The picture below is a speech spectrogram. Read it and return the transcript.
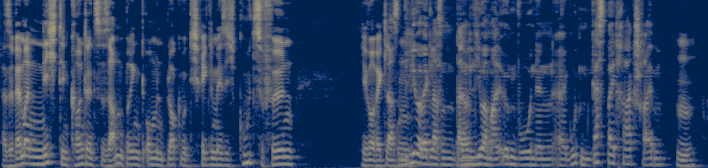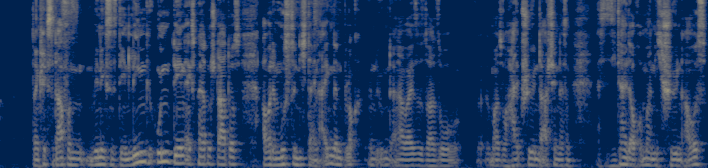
Also wenn man nicht den Content zusammenbringt, um einen Blog wirklich regelmäßig gut zu füllen, lieber weglassen. Lieber weglassen, dann ja. lieber mal irgendwo einen äh, guten Gastbeitrag schreiben. Hm. Dann kriegst du davon wenigstens den Link und den Expertenstatus, aber dann musst du nicht deinen eigenen Blog in irgendeiner Weise da so immer so halb schön dastehen lassen. Es sieht halt auch immer nicht schön aus.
